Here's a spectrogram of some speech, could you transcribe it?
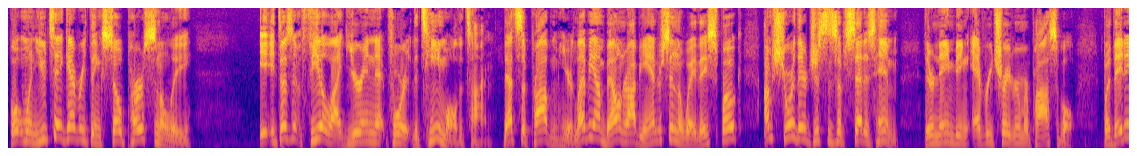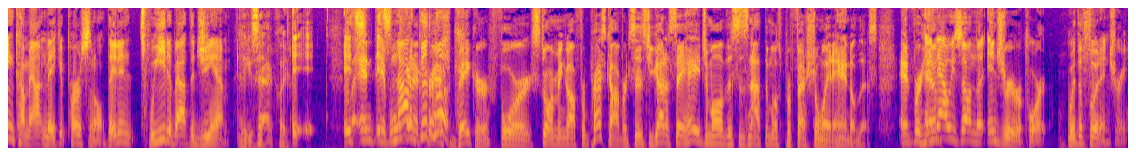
But when you take everything so personally, it doesn't feel like you're in it for the team all the time. That's the problem here. Le'Veon Bell and Robbie Anderson, the way they spoke, I'm sure they're just as upset as him. Their name being every trade rumor possible. But they didn't come out and make it personal. They didn't tweet about the GM. Exactly. It, it's, and it's if not we're a good trash look. Baker for storming off from press conferences, you got to say, "Hey, Jamal, this is not the most professional way to handle this." And for him, and now he's on the injury report with the foot injury.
